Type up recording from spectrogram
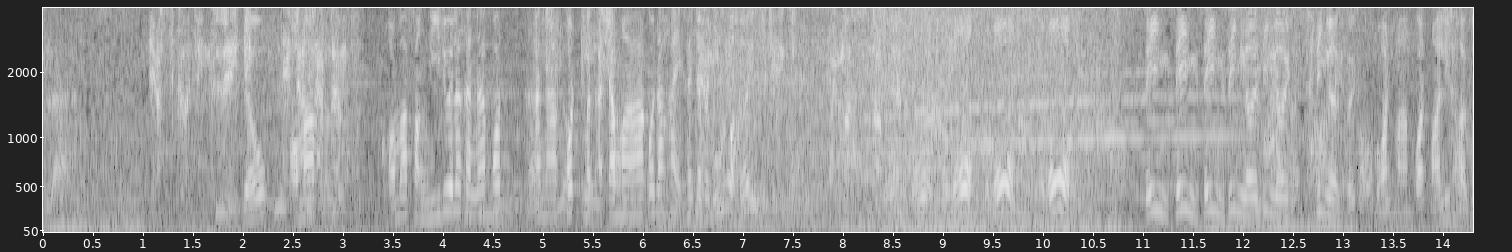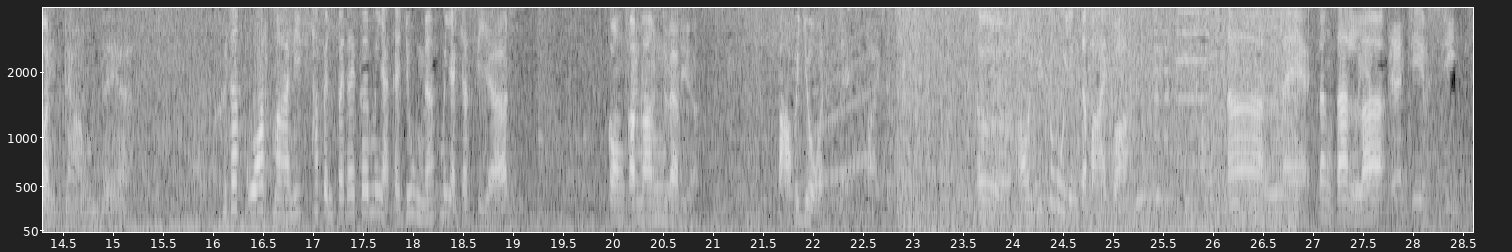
plans. เดี๋ยวขอมา ขอมาฝั่งนี้ด้วยแล้วกันนะเพราะอนาคตมันอาจจะมาก็ได้ใครจะไปรู้อะเฮ้ยโอ้โหโอ้โหโอ้โหซิ่งซิ่งซิ่งซิ่งเลยซิ่งเลยซิ่งเลยเฮ้ยกวอดมากวอดมารีบถอยก่อน Something down there. คือถ้ากวอดมานี่ถ้าเป็นไปได้ก็ไม่อยากจะยุ่งนะ ไม่อยากจะเสียกองกำลังแบบเปล่าประโยชน์เออเอาที่สู้ยังสบายกว่านั่นแหละจังสั้น We ละ have plenty of seats.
